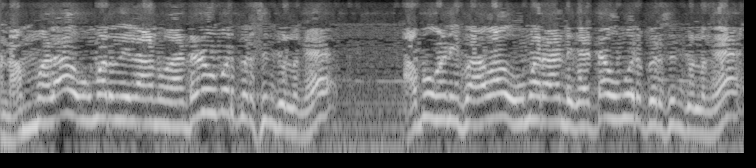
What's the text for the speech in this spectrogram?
நம்மளா உமர் இல்லானு ஆண்டு உமர் பெருசுன்னு சொல்லுங்க. அபு ஹனிபாவா உமர் ஆண்டு கேட்டா உமர் பெருசுன்னு சொல்லுங்க.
